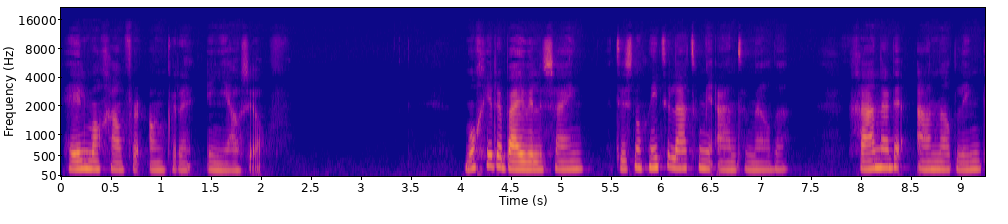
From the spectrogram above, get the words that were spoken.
helemaal gaan verankeren in jouzelf. Mocht je erbij willen zijn, het is nog niet te laat om je aan te melden. Ga naar de aanmeldlink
